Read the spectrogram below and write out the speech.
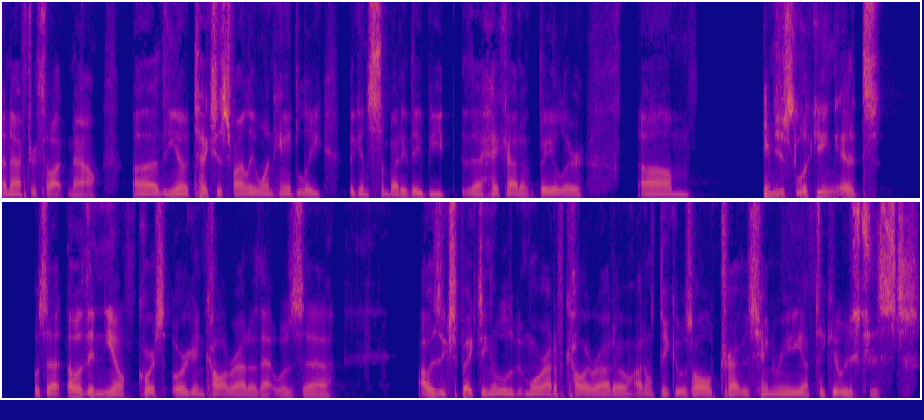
an afterthought now. Uh, you know, Texas finally won handily against somebody. They beat the heck out of Baylor. Um, just looking at what's that? Oh, then you know, of course, Oregon, Colorado. That was uh, I was expecting a little bit more out of Colorado. I don't think it was all Travis Hunter. I think it was just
